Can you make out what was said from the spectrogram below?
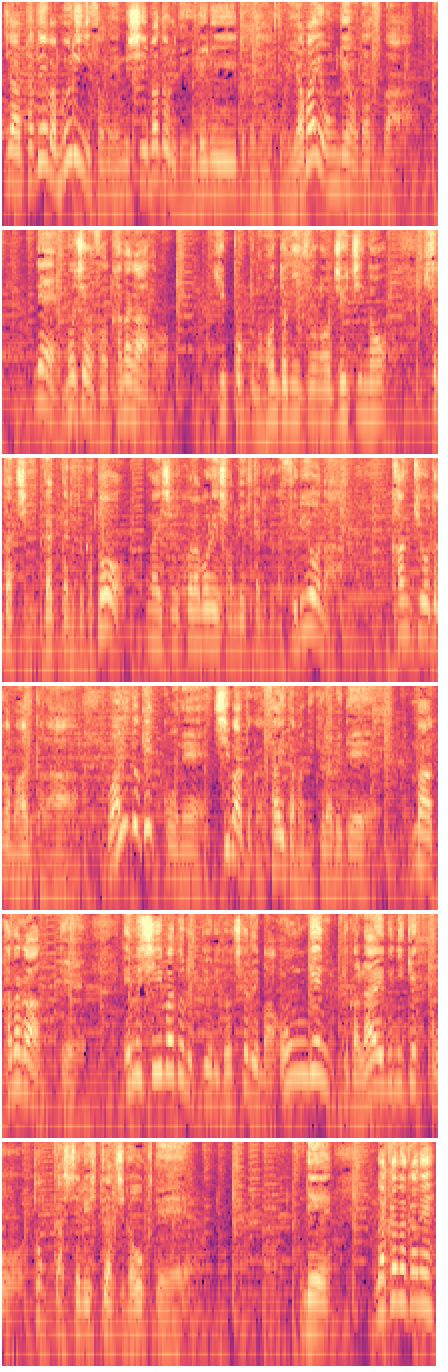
じゃあ例えば無理にその MC バトルで売れるとかじゃなくてもやばい音源を出せば、ね、もちろんその神奈川のヒップホップの本当にその重鎮の人たちだったりとかと、まあ一緒にコラボレーションできたりとかするような環境とかもあるから、割と結構ね、千葉とか埼玉に比べて、まあ神奈川って MC バトルっていうよりどっちかといえば音源とかライブに結構特化してる人たちが多くて、で、なかなかね、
